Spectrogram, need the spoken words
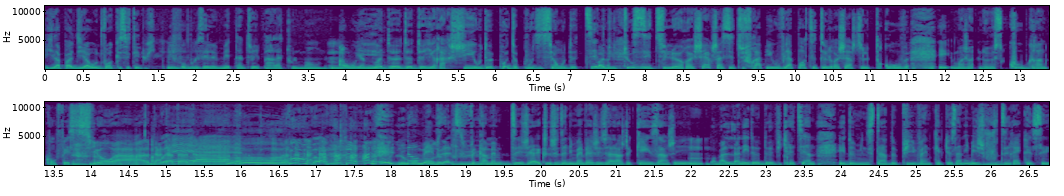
il n'a pas dit à haute voix que c'était lui. Il faut briser le mythe. Dieu, il parle à tout le monde. Ah oui. Il n'y a pas de, de, de, hiérarchie ou de, de position ou de titre. Pas du tout. Si tu le recherches, si tu frappes, il ouvre la porte. Si tu le recherches, tu le trouves. Et moi, j'ai un scoop grande confession. ah, non, mais vous quand même, j'ai donné ma vie à Jésus à l'âge de 15 ans. J'ai mm. pas mal d'années de, de, vie chrétienne et de ministère depuis 20 quelques années, mais je vous dirais que c'est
